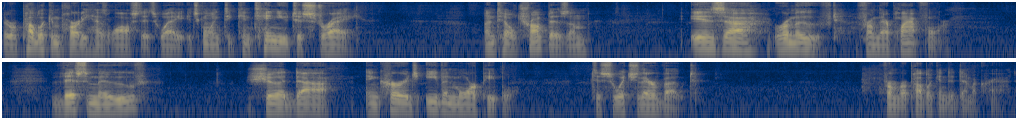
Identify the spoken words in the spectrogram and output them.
The Republican Party has lost its way. It's going to continue to stray until Trumpism is uh, removed from their platform. This move should uh, encourage even more people to switch their vote from Republican to Democrat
